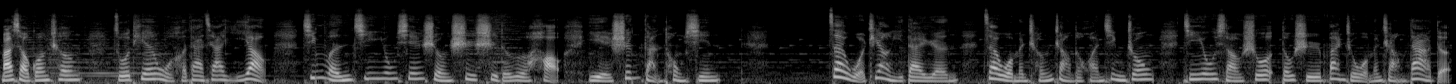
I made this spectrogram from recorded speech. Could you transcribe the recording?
马晓光称：昨天我和大家一样，听闻金庸先生逝世的噩耗，也深感痛心。在我这样一代人，在我们成长的环境中，金庸小说都是伴着我们长大的。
